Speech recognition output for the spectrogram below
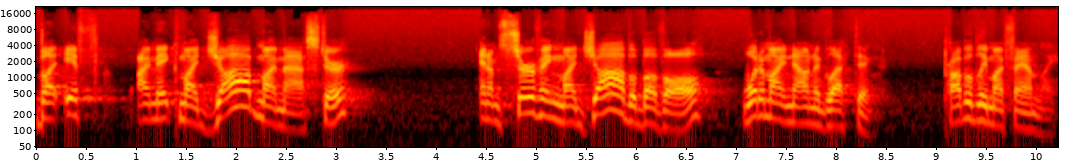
But if I make my job my master and I'm serving my job above all, what am I now neglecting? Probably my family,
